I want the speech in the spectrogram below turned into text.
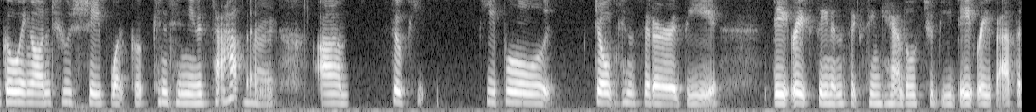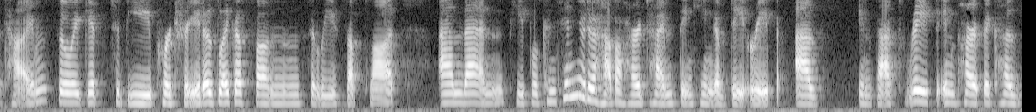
going on to shape what go- continues to happen. Right. Um, so pe- people don't consider the date rape scene in 16 Candles to be date rape at the time. So it gets to be portrayed as like a fun, silly subplot. And then people continue to have a hard time thinking of date rape as, in fact, rape, in part because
